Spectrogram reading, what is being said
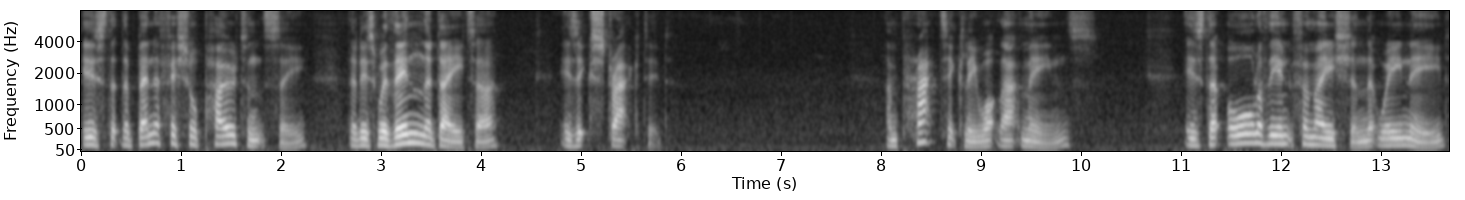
is that the beneficial potency that is within the data is extracted. And practically what that means is that all of the information that we need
